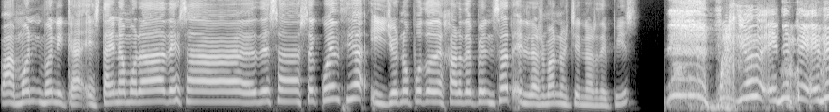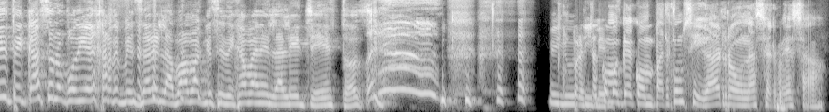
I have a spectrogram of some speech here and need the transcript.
ah, Mónica está enamorada de esa, de esa secuencia y yo no puedo dejar de pensar en las manos llenas de pis. Pues yo en este, en este caso no podía dejar de pensar en la baba que se dejaban en la leche estos. Pero esto es como que comparte un cigarro o una cerveza.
